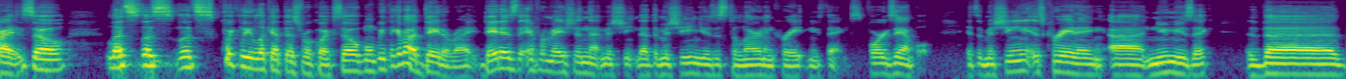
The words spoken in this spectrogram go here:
right. So let's let's let's quickly look at this real quick. So when we think about data, right? Data is the information that machine that the machine uses to learn and create new things. For example, if the machine is creating uh, new music, the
